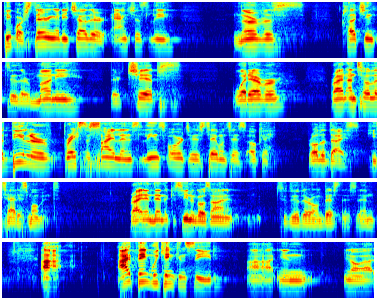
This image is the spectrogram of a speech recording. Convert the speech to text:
People are staring at each other anxiously, nervous, clutching to their money, their chips, whatever. right? Until a dealer breaks the silence, leans forward to his table, and says, Okay, roll the dice. He's had his moment, right? And then the casino goes on to do their own business. And I, I think we can concede uh, in, you know, I,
